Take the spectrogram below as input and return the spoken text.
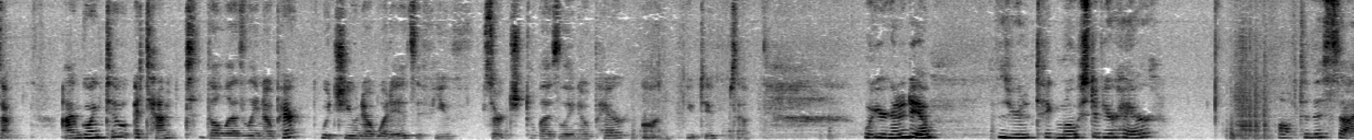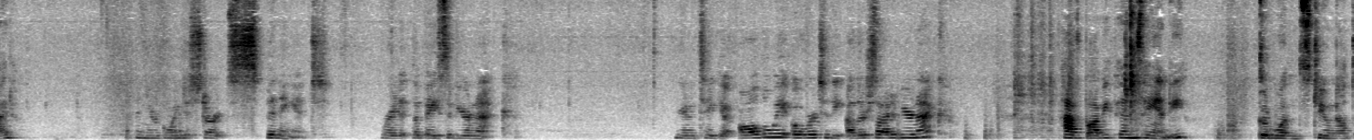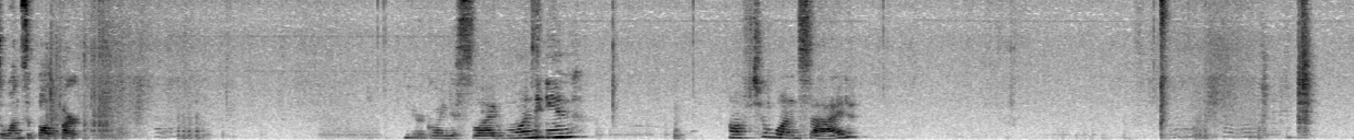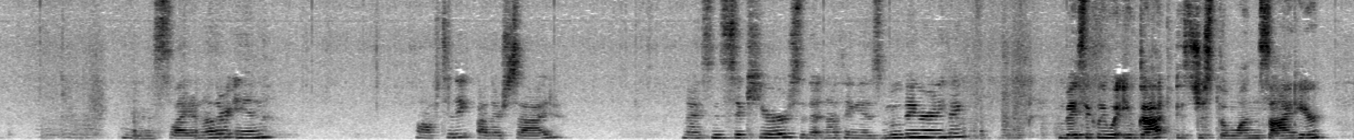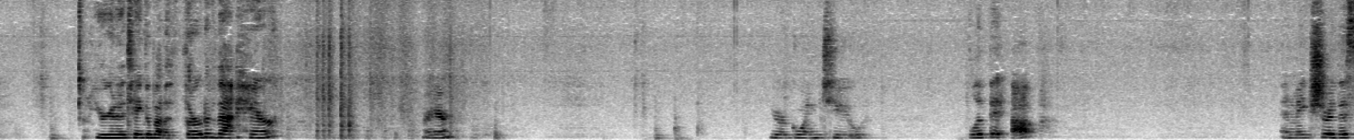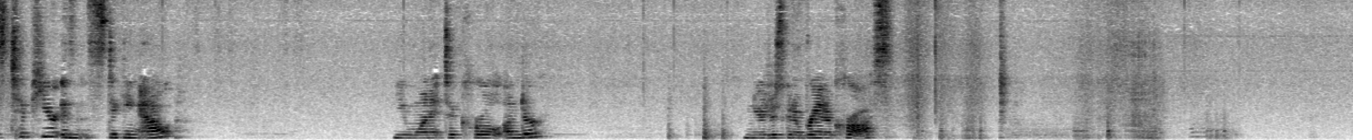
So I'm going to attempt the Leslie Knope hair, which you know what is if you've searched Leslie Knope hair on YouTube. So what you're going to do is you're going to take most of your hair off to this side and you're going to start spinning it right at the base of your neck. You're going to take it all the way over to the other side of your neck. Have bobby pins handy. Good ones too, not the ones that fall apart. You're going to slide one in off to one side. You're going to slide another in off to the other side. Nice and secure so that nothing is moving or anything. Basically what you've got is just the one side here. You're going to take about a third of that hair, right here. You're going to flip it up and make sure this tip here isn't sticking out. You want it to curl under. And you're just going to bring it across.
